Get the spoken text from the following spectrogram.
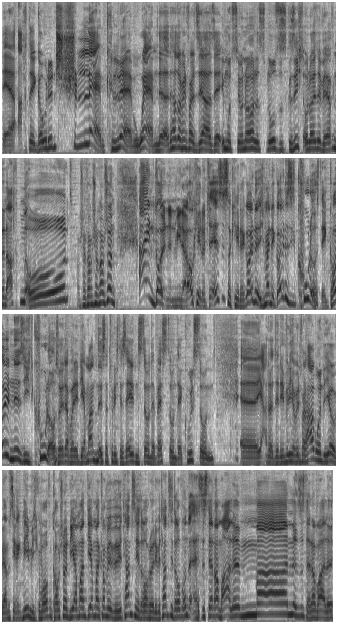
Der achte Golden Schlam, Clam, Wham. Der, der, hat auf jeden Fall sehr, sehr emotionales, loses Gesicht. Oh Leute, wir öffnen den achten und... Komm schon, komm schon, komm schon. Ein goldenen wieder. Okay, Leute, es ist okay. Der goldene, ich meine, der goldene sieht cool aus. Der goldene sieht cool aus, Leute. Aber der Diamanten ist natürlich der seltenste und der beste und der coolste. Und äh, ja, Leute, den will ich auf jeden Fall haben. Und yo, wir haben es direkt neben mich geworfen. Komm schon, Diamant, Diamant, komm, wir, wir tanzen hier drauf, Leute. Wir tanzen hier drauf. Und es ist der normale, Mann. Es ist der normale.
